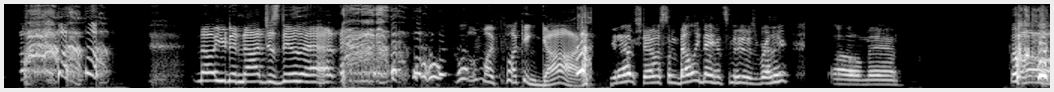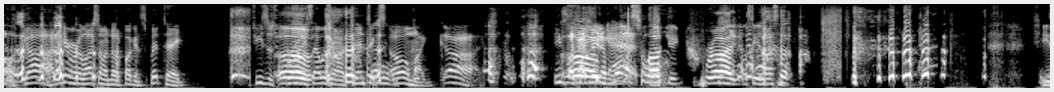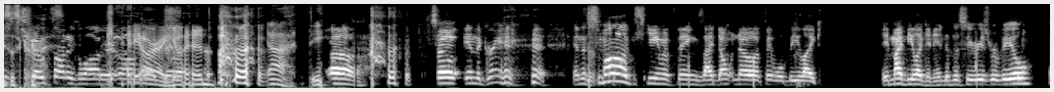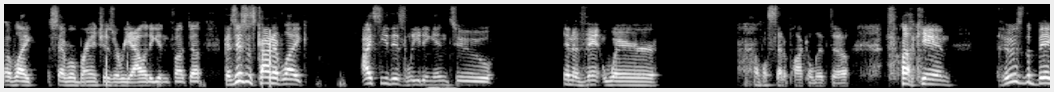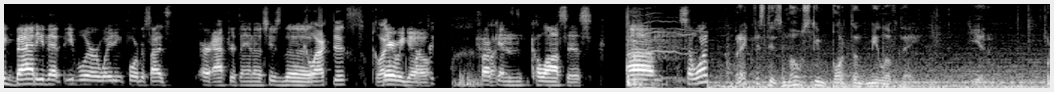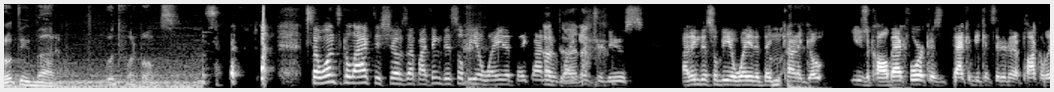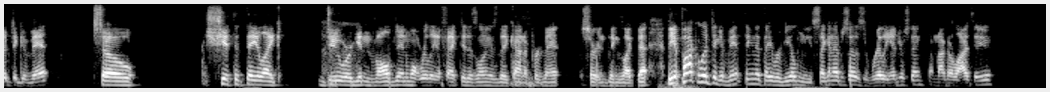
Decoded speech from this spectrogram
no, you did not just do that. oh my fucking god. Get up, show us some belly dance moves, brother. Oh man. Oh god. I can't remember the last time I done a fucking spit take. Jesus Oh. Christ, that was an authentic. Oh my god. He's like, Oh, I made a fucking mess. Fucking Christ. Let's see his awesome. Jesus He Christ. chokes on his water. Oh, Okay, all right, God. go ahead. God damn. Oh. so in the grand, in the small scheme of things, I don't know if it will be like, it might be like an end of the series reveal of like several branches or reality getting fucked up. Because this is kind of like, I see this leading into an event where I almost said apocalypto. Fucking, who's the big baddie that people are waiting for besides or after Thanos? Who's the Galactus. Galact- There we go. Galactic? fucking Colossus. Um, so one Breakfast is most important meal of day. Here, protein bar, good for bones. so once Galactus shows up, I think this will be a way that they kind of like introduce. I think this will be a way that they can Um, kind of go use a callback for it because that could be considered an apocalyptic event. So shit that they like do or get involved in won't really affect it as long as they kind of prevent certain things like that. The apocalyptic event thing that they revealed in the second episode is really interesting. I'm not gonna lie to you.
